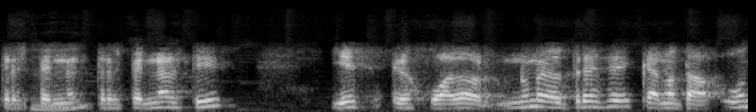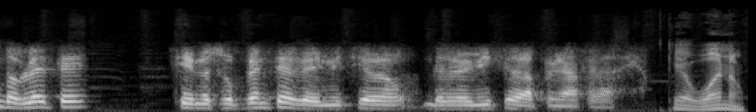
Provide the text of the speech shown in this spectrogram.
tres, pen- tres penaltis. Y es el jugador número 13 que anota un doblete siendo suplente desde el inicio, desde el inicio de la primera federación. Qué bueno.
